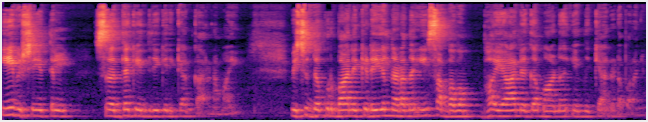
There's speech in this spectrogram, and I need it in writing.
ഈ വിഷയത്തിൽ ശ്രദ്ധ കേന്ദ്രീകരിക്കാൻ കാരണമായി. വിശുദ്ധ കുർബാനയ്ക്കിടയിൽ നടന്ന ഈ സംഭവം ഭയാനകമാണ് എന്ന് കാനഡ പറഞ്ഞു.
